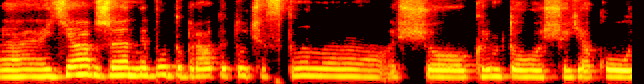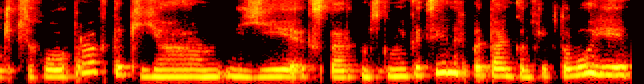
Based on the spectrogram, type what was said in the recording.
Е, Я вже не буду брати ту частину, що крім того, що я коуч, психолог, практик, я є експертом з комунікаційних питань, конфліктології.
